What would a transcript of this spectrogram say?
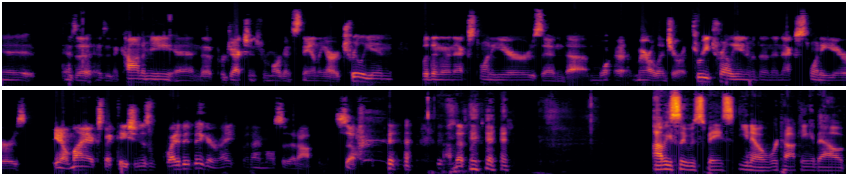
uh, as a as an economy, and the projections from Morgan Stanley are a trillion within the next 20 years, and uh, more, uh, Merrill Lynch are at three trillion within the next 20 years. You know, my expectation is quite a bit bigger, right? But I'm also that optimist. So um, that's obviously with space, you know, we're talking about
